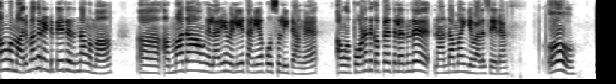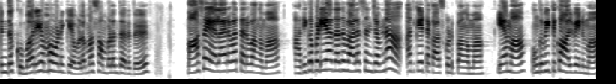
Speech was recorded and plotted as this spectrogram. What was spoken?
அவங்க மருமக ரெண்டு பேர் இருந்தாங்கம்மா. ஆஹ், அம்மா தான் அவங்க எல்லாரையும் வெளியே தனியாக போக சொல்லிட்டாங்க. அவங்க போனதுக்கு அப்புறத்துலேருந்து நான் தாம்மா இங்கே வேலை செய்கிறேன் ஓ இந்த குமாரி அம்மா உனக்கு எவ்வளோமா சம்பளம் தருது? மாதம் ஏழாயிரம் ரூபாய் தருவாங்கம்மா. அதிகப்படியாக ஏதாவது வேலை செஞ்சோம்னா அதுக்கேற்ற காசு கொடுப்பாங்கம்மா. ஏம்மா உங்கள் வீட்டுக்கும் ஆள் வேணுமா?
